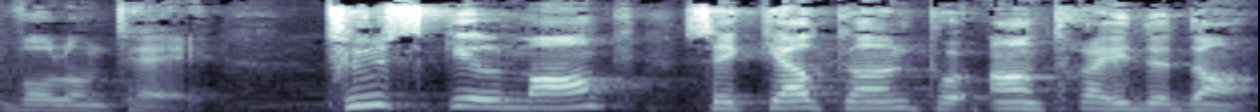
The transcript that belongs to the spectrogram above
volonté. Tout ce qu'il manque, c'est quelqu'un pour entrer dedans,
